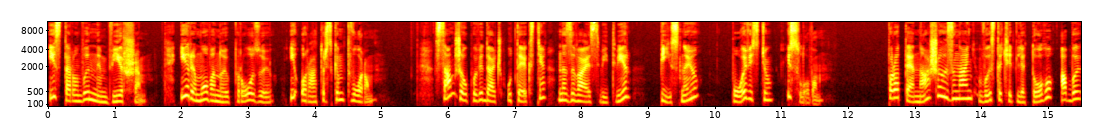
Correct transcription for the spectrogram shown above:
і старовинним віршем, і римованою прозою, і ораторським твором. Сам же оповідач у тексті називає свій твір піснею, повістю і словом. Проте наших знань вистачить для того, аби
